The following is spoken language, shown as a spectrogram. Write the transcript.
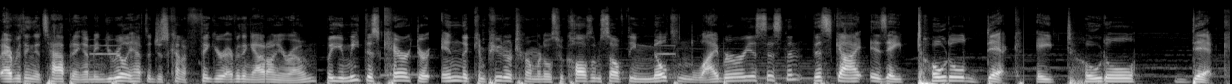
everything that's happening. I mean, you really have to just kind of figure everything out on your own. But you meet this character in the computer terminals who calls himself the Milton Library Assistant. This guy is a total dick. A total dick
